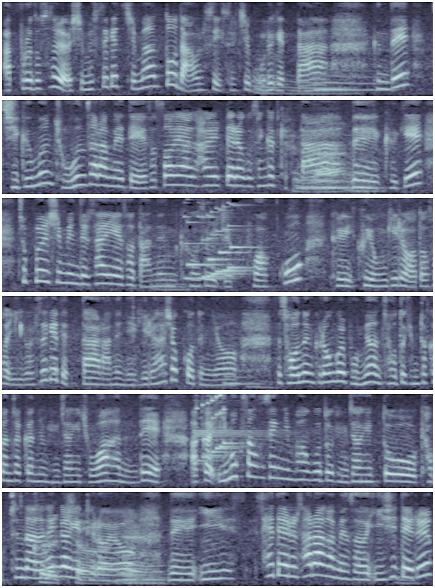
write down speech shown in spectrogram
앞으로도 소설 열심히 쓰겠지만 또 나올 수 있을지 모르겠다. 음. 근데 지금은 좋은 사람에 대해서 써야 할 때라고 생각했다. 음. 네, 그게 촛불 시민들 사이에서 나는 그것을 이제 보았고 그, 그 용기를 얻어서 이걸 쓰게 됐다라는 얘기를 하셨거든요. 음. 저는 그런 걸 보면 저도 김탁한 작가님 굉장히 좋아하는데 아까 이목상 선생님하고도 굉장히 또 겹친다는 그렇죠. 생각이 들어요. 네, 네 이 세대를 살아가면서 이 시대를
